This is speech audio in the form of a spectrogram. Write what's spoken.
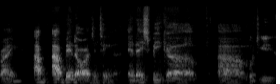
right? I've I've been to Argentina, and they speak uh um Portuguese.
